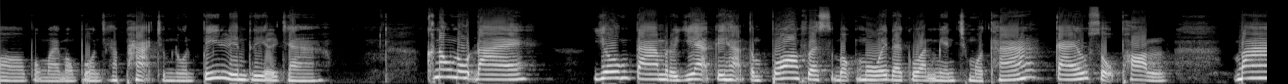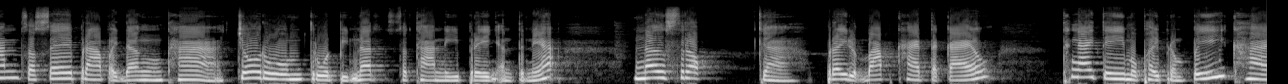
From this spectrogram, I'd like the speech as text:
អូពុកម៉ែបងប្អូនចាផាកចំនួន2លានរៀលចា ក្នុងនោះដែរយោងតាមរយៈគេហទំព័រ Facebook មួយដែលគាត់មានឈ្មោះថាកែវសុផល បានសរសេរប្រាប់ឲ្យដឹងថាចូលរួមត្រួតពិនិត្យស្ថានីយ៍ប្រេងឥន្ធនៈនៅស្រុកចាព្រៃល្បាប់ខេត្តតាកែវ ថ្ងៃទី27ខែ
